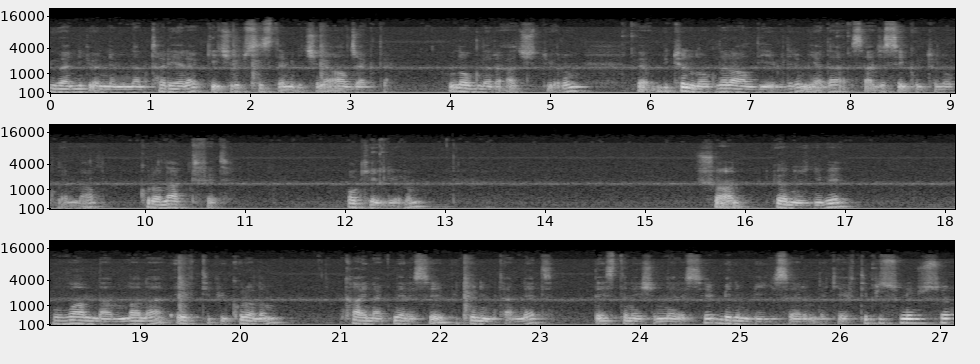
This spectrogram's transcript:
güvenlik önleminden tarayarak geçirip sistemin içine alacaktı. Logları aç diyorum ve bütün logları al diyebilirim ya da sadece security loglarını al. Kuralı aktif et. OK diyorum. Şu an gördüğünüz gibi WAN'dan LAN'a FTP kuralım. Kaynak neresi? Bütün internet. Destination neresi? Benim bilgisayarımdaki FTP sunucusu.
